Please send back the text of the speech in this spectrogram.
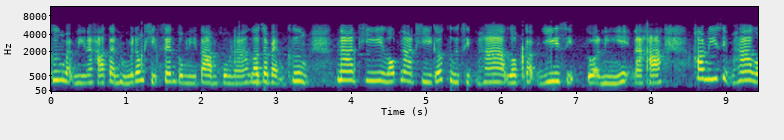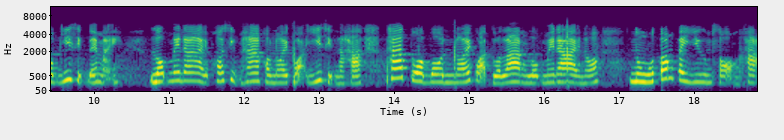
ครึ่งแบบนี้นะคะ แต่หนูไม่ต้องขีดเส้นตรงนี้ตามครูนะ เราจะแบ่งครึ่ง นาทีลบนาทีก็คือสิบห้าลบกับยี่สิบตัวนี้นะคะคราวนี้สิบห้าลบยี่สิบได้ไหม ลบไม่ได้ เพราะสิบห้าเขาน้อยกว่ายี่สิบนะคะ ถ้าตัวบนน้อยกว่าตัวล่างลบไม่ได้เนาะ หนูต้องไปยืมสองค่ะ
